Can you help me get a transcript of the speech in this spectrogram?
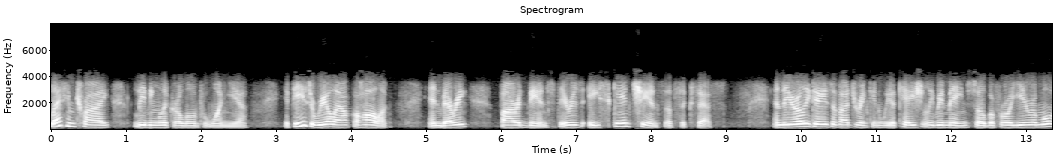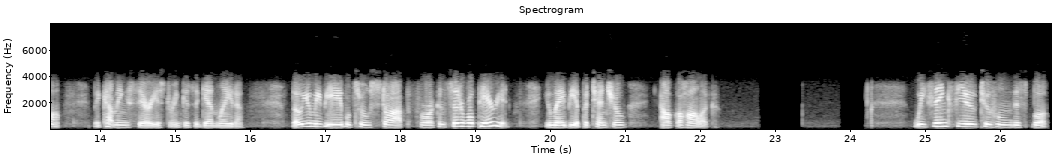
let him try leaving liquor alone for one year. If he's a real alcoholic and very far advanced, there is a scant chance of success. In the early days of our drinking, we occasionally remain sober for a year or more, becoming serious drinkers again later. Though you may be able to stop for a considerable period, you may be a potential alcoholic. We think few to whom this book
